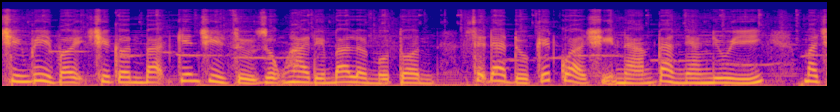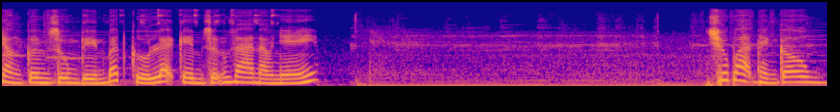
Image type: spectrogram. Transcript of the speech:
Chính vì vậy, chỉ cần bạn kiên trì sử dụng 2 đến 3 lần một tuần sẽ đạt được kết quả trị nám tàn nhang như ý mà chẳng cần dùng đến bất cứ loại kem dưỡng da nào nhé. Chúc bạn thành công!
